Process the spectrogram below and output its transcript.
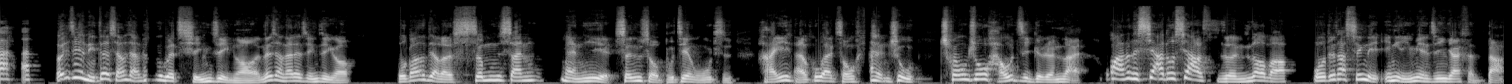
而且你再想想那个情景哦，你再想他的情景哦。我刚刚讲了，深山半夜伸手不见五指，喊一喊，忽然从暗处冲出好几个人来，哇，那个吓都吓死了，你知道吗？我觉得他心理阴影面积应该很大。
